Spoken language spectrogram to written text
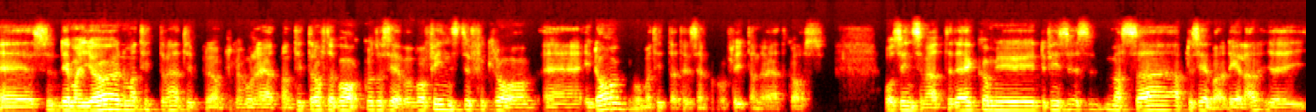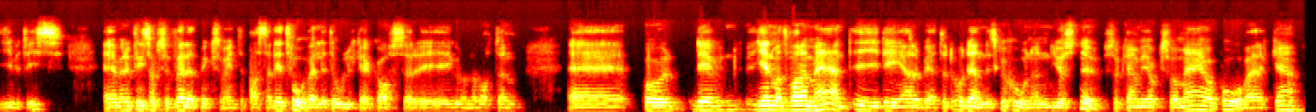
Eh, så det man gör när man tittar på den här typen av applikationer är att man tittar ofta bakåt och ser vad, vad finns det för krav eh, idag om man tittar till exempel på flytande vätgas. Och så inser man att det, där kommer ju, det finns massa applicerbara delar eh, givetvis. Eh, men det finns också väldigt mycket som inte passar. Det är två väldigt olika gaser i, i grund och botten. Eh, och det, genom att vara med i det arbetet och den diskussionen just nu så kan vi också vara med och påverka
